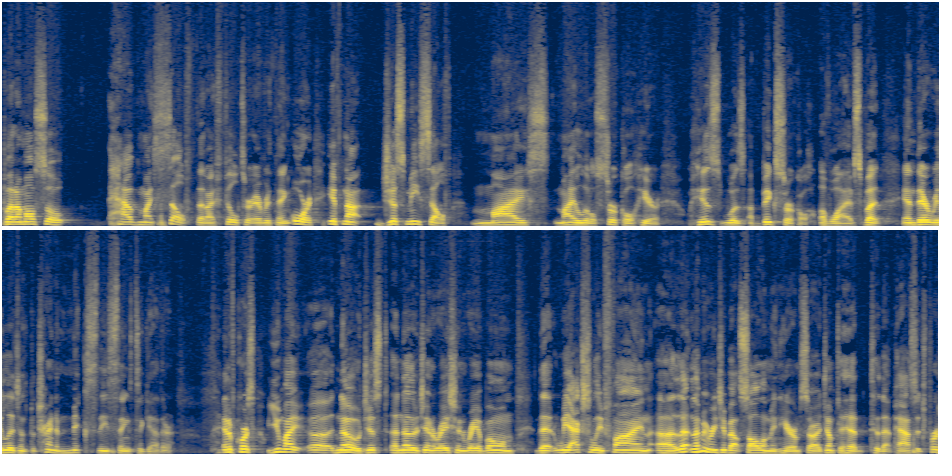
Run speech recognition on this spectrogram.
but I'm also have myself that I filter everything, or if not just me self, my, my little circle here. His was a big circle of wives, but and their religions, but trying to mix these things together. And of course, you might uh, know just another generation, Rehoboam, that we actually find. Uh, let, let, me read you about Solomon here. I'm sorry, I jumped ahead to that passage. 1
